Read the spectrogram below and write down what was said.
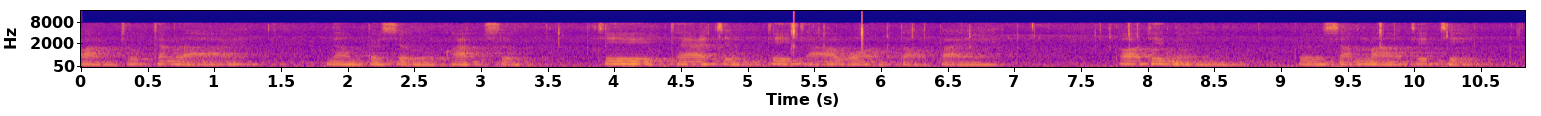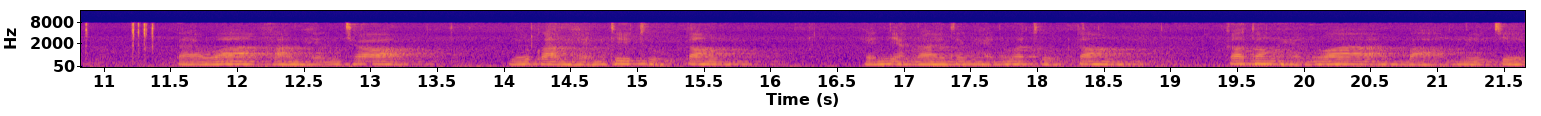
ความทุกข์ทั้งหลาย นำไปสู่ความสุขที่แท้จริงที่ถาวรต่อไป ข้อที่หนึ่งคือสัมมาทิฏฐิแปลว่าความเห็นชอบ หรือความเห็นที่ถูกต้อง เห็นอย่างไรจึงเห็นว่าถูกต้อง ก็ต้องเห็นว่าบาปมีจริง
